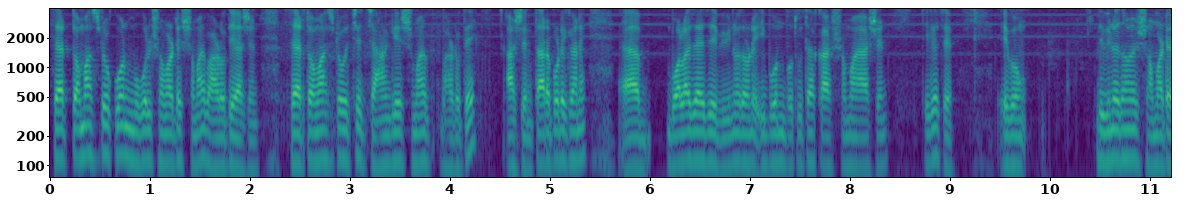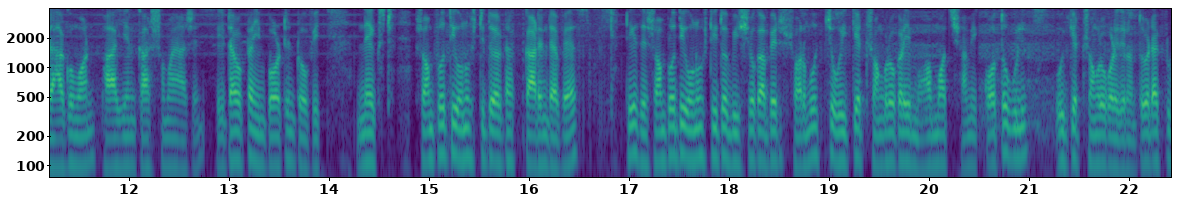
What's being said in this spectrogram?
স্যার টমাস রো কোন মুঘল সম্রাটের সময় ভারতে আসেন? স্যার টমাস রো হচ্ছে জাহাঙ্গীর সময় ভারতে আসেন। তারপর এখানে বলা যায় যে বিভিন্ন ধরনের ইবন বতুতা কার সময় আসেন, ঠিক আছে? এবং বিভিন্ন ধরনের সম্রাটের আগমন ফাহিয়ান কার সময় আসেন এটাও একটা ইম্পর্টেন্ট টপিক নেক্সট সম্প্রতি অনুষ্ঠিত একটা কারেন্ট অ্যাফেয়ার্স ঠিক আছে? সম্প্রতি অনুষ্ঠিত বিশ্বকাপের সর্বোচ্চ উইকেট সংগ্রহকারী মোহাম্মদ শামি কতগুলি উইকেট সংগ্রহ করেছিলেন তো এটা একটু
